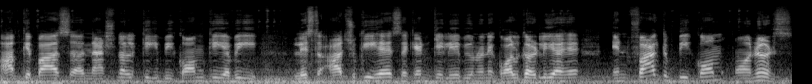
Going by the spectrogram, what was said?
आपके पास नेशनल की बी कॉम की अभी लिस्ट आ चुकी है। सेकेंड के लिए भी उन्होंने कॉल कर लिया है। इनफैक्ट बी कॉम ऑनर्स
